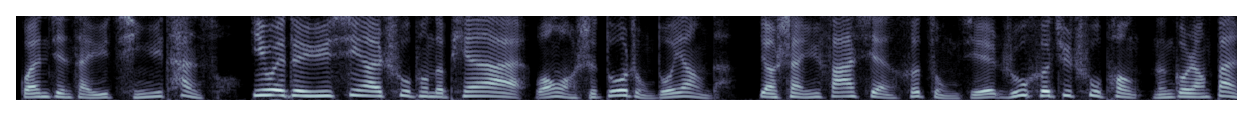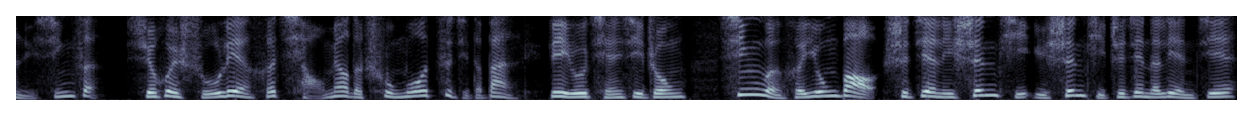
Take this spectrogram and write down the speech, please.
关键在于勤于探索，因为对于性爱触碰的偏爱往往是多种多样的，要善于发现和总结如何去触碰，能够让伴侣兴奋。学会熟练和巧妙的触摸自己的伴侣，例如前戏中亲吻和拥抱是建立身体与身体之间的链接，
